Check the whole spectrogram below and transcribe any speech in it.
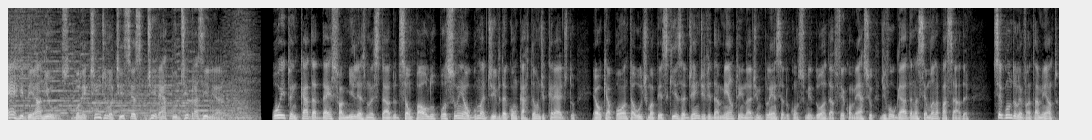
RBA News, Boletim de Notícias, direto de Brasília. Oito em cada dez famílias no estado de São Paulo possuem alguma dívida com cartão de crédito. É o que aponta a última pesquisa de endividamento e inadimplência do consumidor da FEComércio, divulgada na semana passada. Segundo o levantamento,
